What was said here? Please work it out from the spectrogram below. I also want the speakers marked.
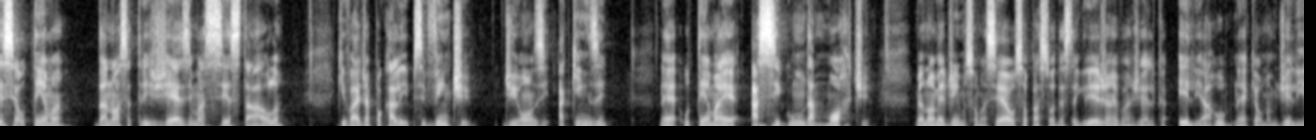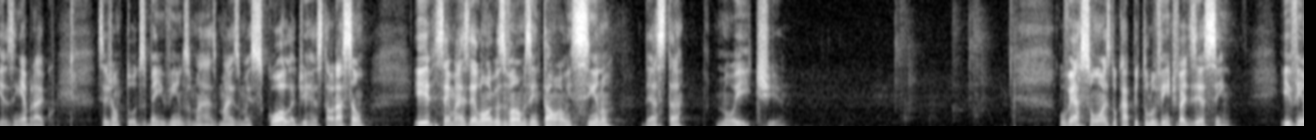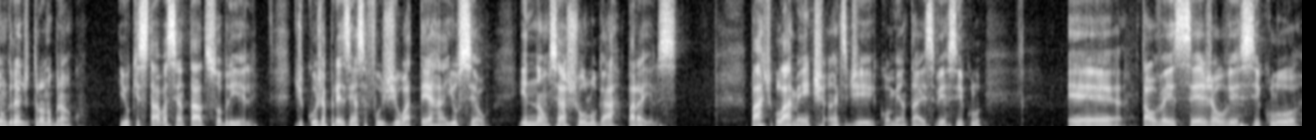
Speaker 1: esse é o tema da nossa 36 aula, que vai de Apocalipse 20, de 11 a 15. Né? O tema é a segunda morte. Meu nome é Jameson Maciel, sou pastor desta igreja evangélica Eliahu, né, que é o nome de Elias em hebraico. Sejam todos bem-vindos a mais uma escola de restauração. E, sem mais delongas, vamos então ao ensino desta noite. O verso 11 do capítulo 20 vai dizer assim: E vi um grande trono branco, e o que estava sentado sobre ele, de cuja presença fugiu a terra e o céu, e não se achou lugar para eles. Particularmente, antes de comentar esse versículo, é, talvez seja o versículo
